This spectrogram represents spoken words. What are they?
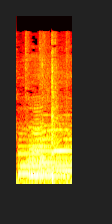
Oh.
